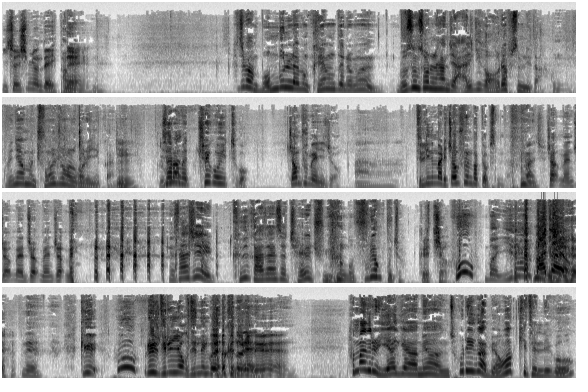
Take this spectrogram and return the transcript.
2010년대 힙합. 네. 하지만 mumble랩은 그냥 들으면 무슨 소리를 하는지 알기가 어렵습니다. 음. 왜냐하면 중얼중얼 거리니까요. 이 사람의 최고 히트곡 Jumpman이죠. 아 들리는 말이 Jumpman밖에 없습니다. 맞아. Jumpman, Jumpman, Jumpman, Jumpman. 사실 그 가사에서 제일 중요한 건 후렴구죠. 그렇죠. 후! 막 이런. 맞아요. 네. 그 후를 들으려고 듣는 거예요. 그 노래는. 한마디로 이야기하면 소리가 명확히 들리고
